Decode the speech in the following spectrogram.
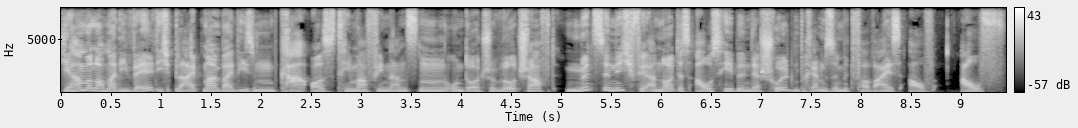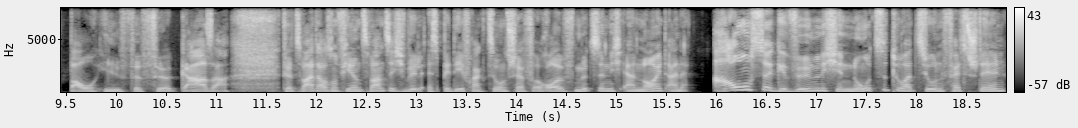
Hier haben wir nochmal die Welt. Ich bleib mal bei diesem zum Chaos Thema Finanzen und deutsche Wirtschaft. Mütze nicht für erneutes Aushebeln der Schuldenbremse mit Verweis auf Aufbauhilfe für Gaza. Für 2024 will SPD-Fraktionschef Rolf Mützenich erneut eine außergewöhnliche Notsituation feststellen,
